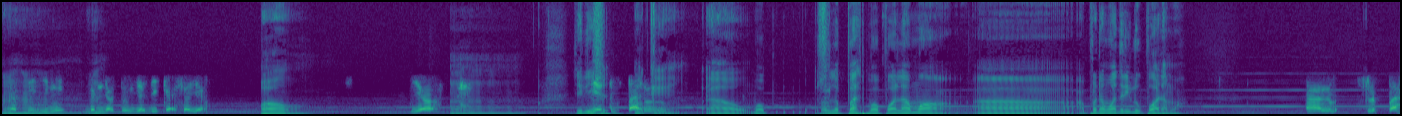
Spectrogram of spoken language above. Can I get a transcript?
Tapi Mhm. ini benda tu jadi kat saya. Oh. Ya. Hmm. Jadi Dia se- okey. Uh, bap- selepas berapa lama uh, apa nama tadi lupa nama. Uh, selepas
